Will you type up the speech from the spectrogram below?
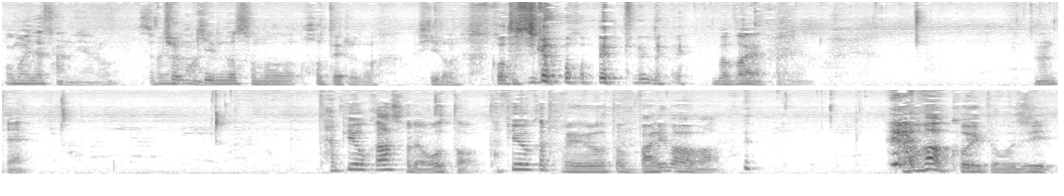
思い出さんねやろ？直近のそのホテルの広い今年から覚えてない。ババアやからや。なんて？タピオカ？それ音。タピオカ食べる音。バリババア。ババア超えておじい。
